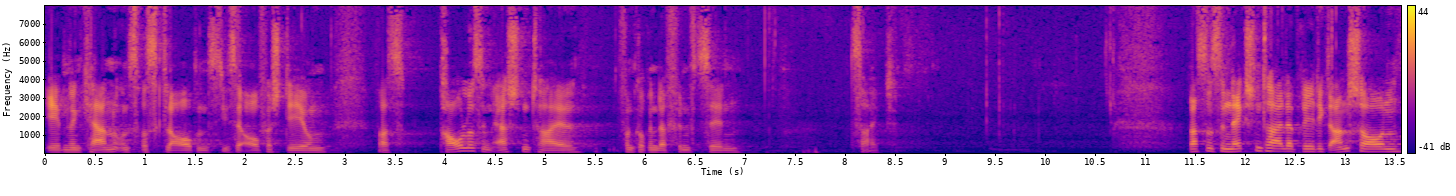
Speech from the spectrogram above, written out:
eben den Kern unseres Glaubens, diese Auferstehung, was Paulus im ersten Teil von Korinther 15 zeigt. Lasst uns im nächsten Teil der Predigt anschauen,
